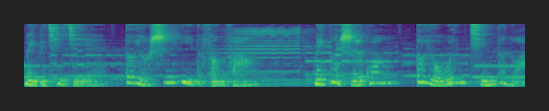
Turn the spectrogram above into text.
每个季节都有诗意的芬芳，每段时光都有温情的暖。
